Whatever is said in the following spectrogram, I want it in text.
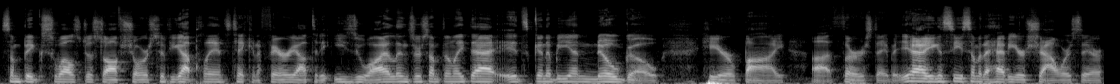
some big swells just offshore. So if you got plans taking a ferry out to the Izu Islands or something like that, it's going to be a no-go here by uh, Thursday. But yeah, you can see some of the heavier showers there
